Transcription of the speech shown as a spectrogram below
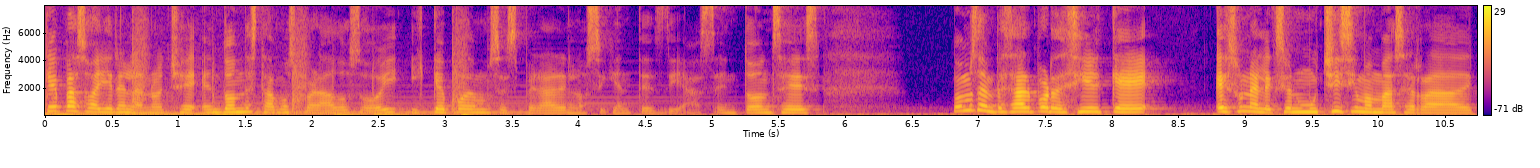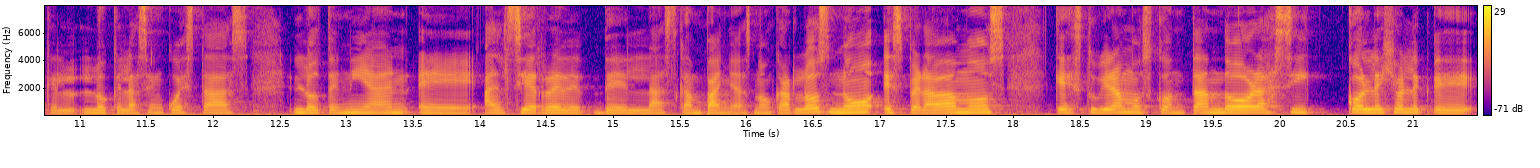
qué pasó ayer en la noche, en dónde estamos parados hoy y qué podemos esperar en los siguientes días. Entonces, vamos a empezar por decir que es una elección muchísimo más cerrada de que lo que las encuestas lo tenían eh, al cierre de, las campañas, ¿no, Carlos? No esperábamos que estuviéramos contando ahora sí colegio eh,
